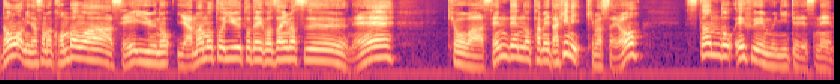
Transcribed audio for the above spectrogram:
どうも皆様こんばんは。声優の山本優斗でございます。ね今日は宣伝のためだけに来ましたよ。スタンド FM にてですね、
